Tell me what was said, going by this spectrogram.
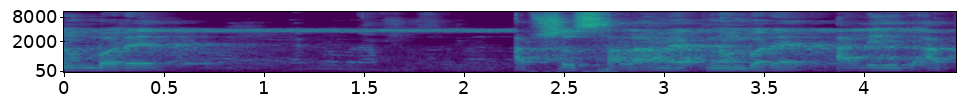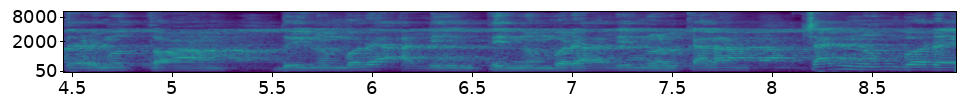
নম্বরে আফসুস সালাম এক নম্বরে আলী আতেমুত্তাম দুই নম্বরে আলী, তিন নম্বরে আলিনুল কালাম, চার নম্বরে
